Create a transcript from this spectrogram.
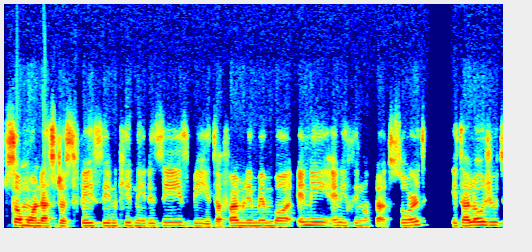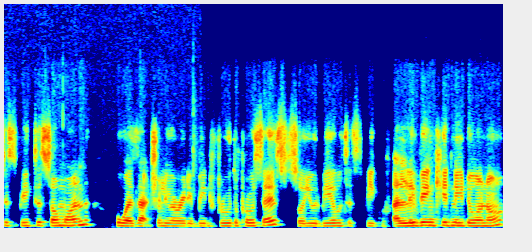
someone that's just facing kidney disease, be it a family member, any anything of that sort, it allows you to speak to someone who has actually already been through the process. So you would be able to speak with a living kidney donor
